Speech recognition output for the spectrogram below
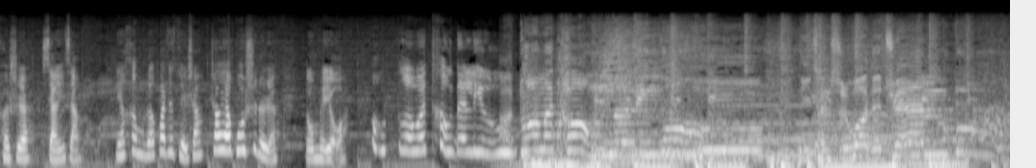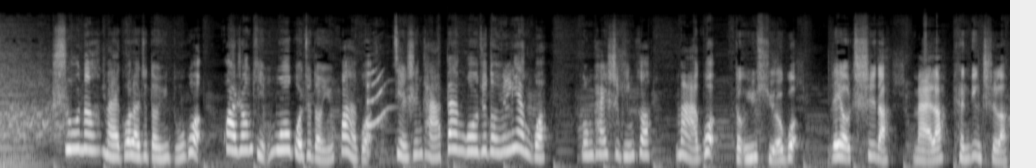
可是想一想，连恨不得挂在嘴上招摇过市的人都没有啊！哦，多么痛的领悟！多么痛的领悟！曾是我的全部。书呢，买过了就等于读过；化妆品摸过就等于画过；健身卡办过就等于练过；公开视频课码过等于学过；唯有吃的买了肯定吃了。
